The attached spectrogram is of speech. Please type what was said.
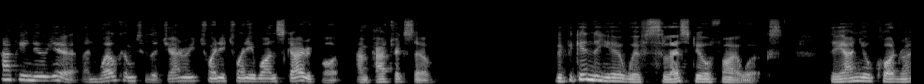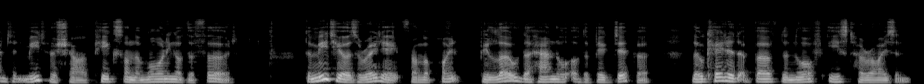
Happy New Year and welcome to the January 2021 Sky Report. I'm Patrick So. We begin the year with celestial fireworks. The annual Quadrantid meteor shower peaks on the morning of the 3rd. The meteors radiate from a point below the handle of the Big Dipper, located above the northeast horizon.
